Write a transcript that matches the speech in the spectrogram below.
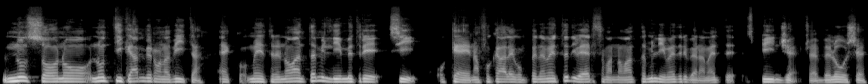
non sono non ti cambiano la vita. Ecco, mentre 90 mm sì, ok, una focale completamente diversa, ma 90 mm veramente spinge, cioè è veloce.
